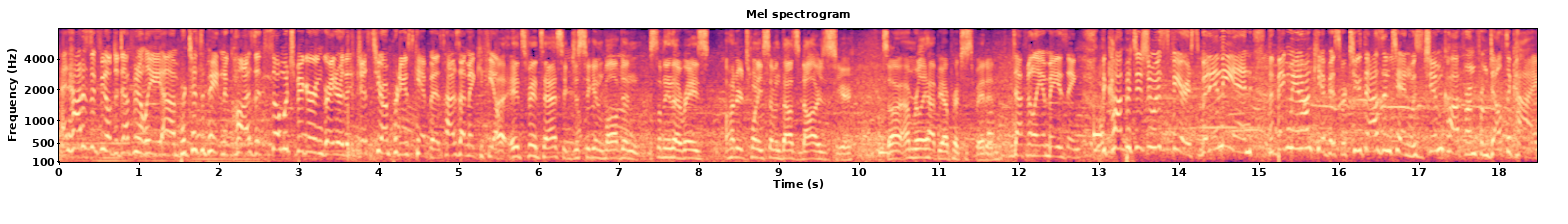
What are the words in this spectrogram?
And how does it feel to definitely um, participate in a cause that's so much bigger and greater than just here on Purdue's campus? How does that make you feel? Uh, it's fantastic just to get involved in something that raised $127,000 this year. So I'm really happy I participated. Definitely amazing. The competition was fierce, but in the end, the big man on campus for 2010 was Jim Coffram from Delta Chi.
